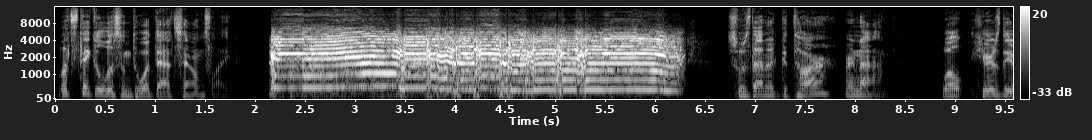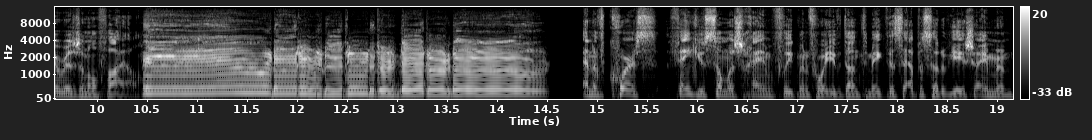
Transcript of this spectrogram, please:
Let's take a listen to what that sounds like. So is that a guitar or not? Well, here's the original file. And of course, thank you so much, Chaim Fliegman, for what you've done to make this episode of Yesh Imrim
